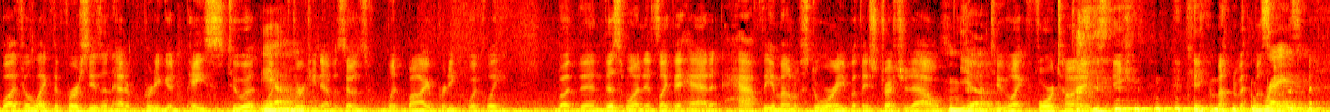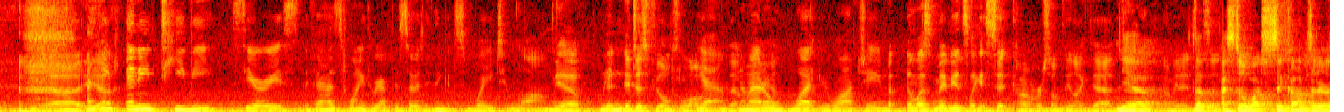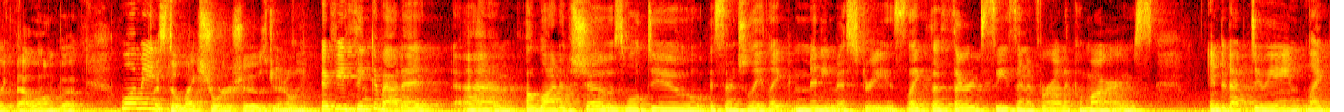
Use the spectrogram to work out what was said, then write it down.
Well, I feel like the first season had a pretty good pace to it. Yeah. Like the 13 episodes went by pretty quickly. But then this one, it's like they had half the amount of story, but they stretched it out Yeah. to like four times the, the amount of episodes. Right. Uh, I think any TV series, if it has 23 episodes, I think it's way too long. yeah. I mean, it, it just feels long. Yeah, that no way, matter yeah. what you're watching. Unless maybe it's like a sitcom or something like that. Yeah. I mean, it doesn't. I still watch sitcoms that are like that long, but Well, I mean, I still like shorter shows generally. if you think about it, um, a lot of shows will do essentially like mini mysteries. Like the third season of Veronica Mars ended up doing like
